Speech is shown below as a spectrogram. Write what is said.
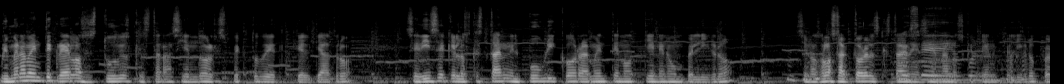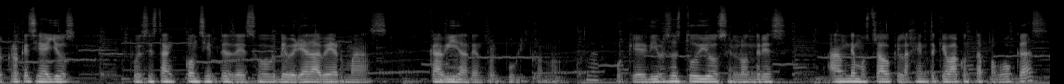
primeramente, creer en los estudios que están haciendo al respecto de- del teatro. Se dice que los que están en el público realmente no tienen un peligro, sino son los actores los que están Los en escena los que tienen peligro, pero creo que si ellos pues están conscientes de eso, debería de haber más cabida dentro del público, ¿no? Claro. Porque diversos estudios en Londres han demostrado que la gente que va con tapabocas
